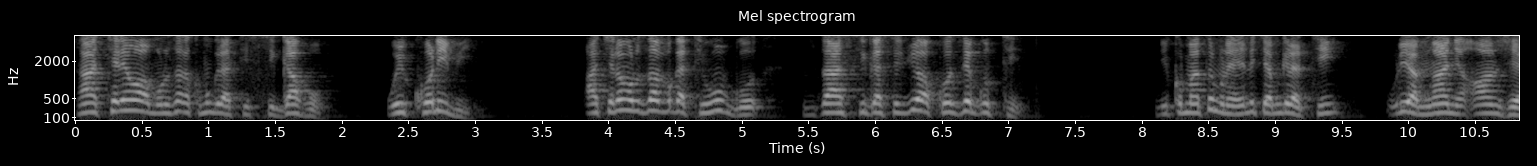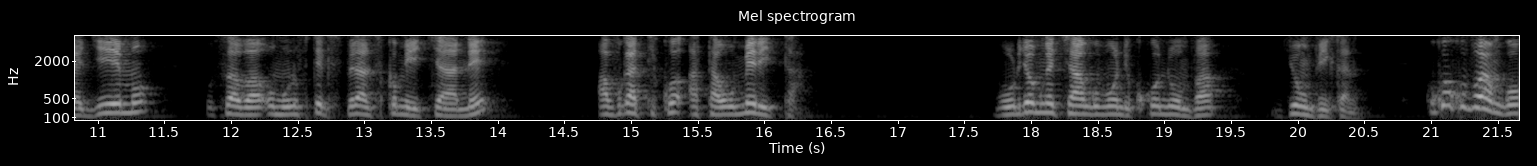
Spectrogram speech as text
ntakene wa muntu uzaza kumubwira ati sigaho. Wikora ibi. Akeneye uzavuga ati wubwo nzasigasira ibyo wakoze gute. Ni komantere umuntu yandikira ambwira ati uriya mwanya ange yagiyemo usaba umuntu ufite egisperiyanse ikomeye cyane avuga ati ko atawumerita. Mu buryo bumwe cyangwa ubundi kuko ndumva byumvikana. Kuko kuvuga ngo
